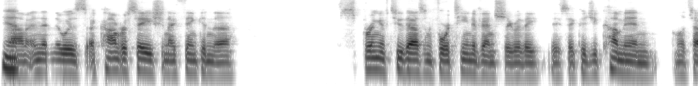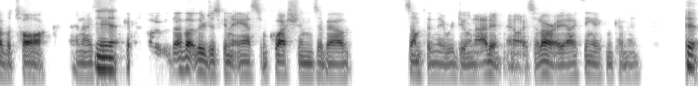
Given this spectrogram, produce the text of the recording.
Yeah. Um, and then there was a conversation, I think, in the spring of 2014, eventually, where they they said, "Could you come in? Let's have a talk." And I said, yeah. okay. I, thought, I thought they're just going to ask some questions about something they were doing. I didn't know. I said, "All right, I think I can come in." Yeah.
